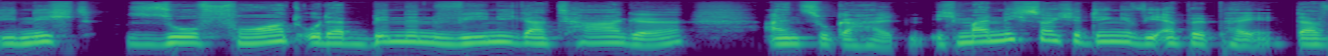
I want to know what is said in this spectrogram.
die nicht sofort oder binnen weniger Tage Einzug gehalten. Ich meine nicht solche Dinge wie Apple Pay. Da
